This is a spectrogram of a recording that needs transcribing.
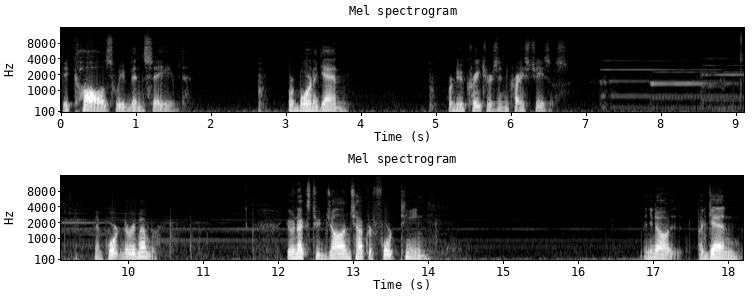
Because we've been saved. We're born again. We're new creatures in Christ Jesus. Important to remember. Go next to John chapter 14. And you know, again,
